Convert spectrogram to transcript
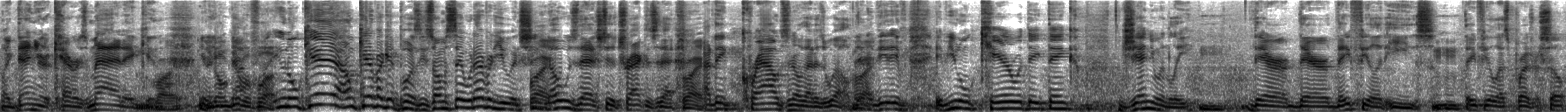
Like then you're charismatic. And, Right. You, You don't give got- a fuck. You don't care. I don't care if I get pussy, so I'm gonna say whatever to you. And she Right. knows that. She's attracted to that. Right. I think crowds know that as well. Right. If, you, if if you don't care what they think, genuinely, Mm-hmm. they're they're they feel at ease. They feel less pressure. So.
